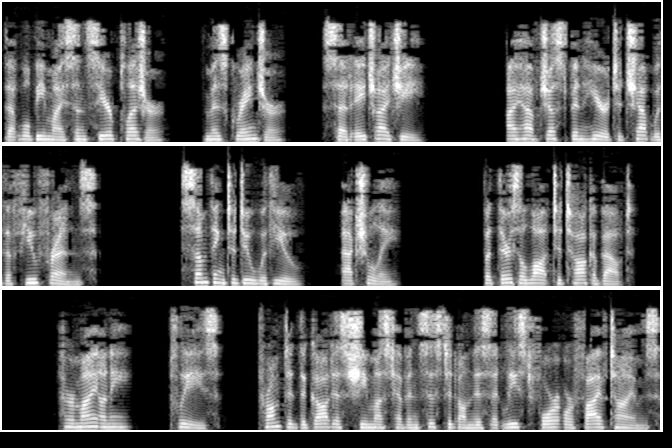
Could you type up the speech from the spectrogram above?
that will be my sincere pleasure, Ms. Granger, said H.I.G. I have just been here to chat with a few friends. Something to do with you, actually. But there's a lot to talk about. Hermione, please, prompted the goddess she must have insisted on this at least four or five times,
